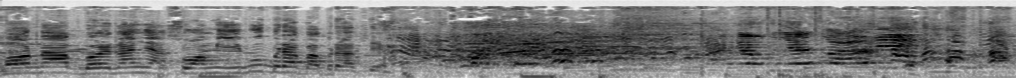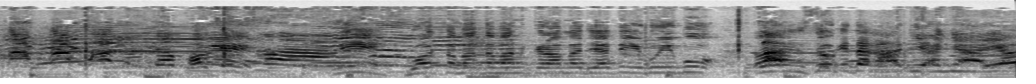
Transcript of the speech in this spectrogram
Mohon maaf, boleh nanya, suami Ibu berapa beratnya? Oke, nih buat teman-teman keramat jati ibu-ibu, langsung kita ke hadiahnya, ayo.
